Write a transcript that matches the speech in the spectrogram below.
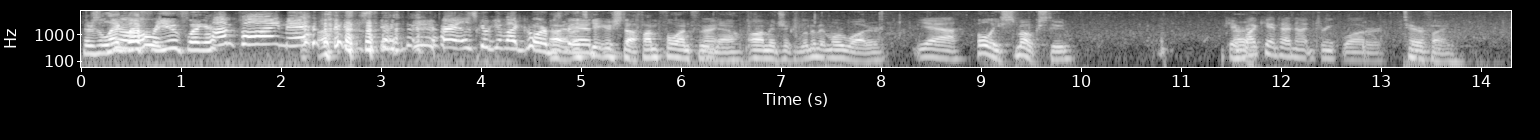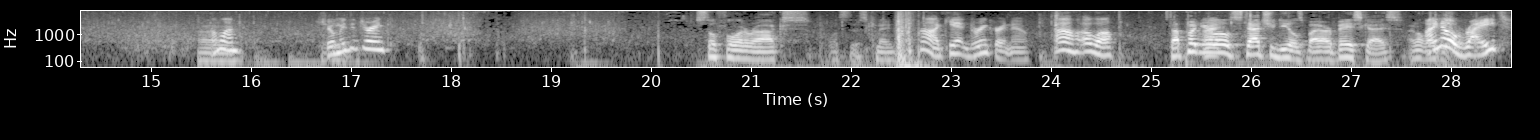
There's a leg No. left for you, Phlinger. I'm fine, man. Thanks. All right, let's go get my corpse, All right, man. let's get your stuff. I'm full on food right. now. Oh, I'm gonna drink a little bit more water. Yeah. Holy smokes, dude. Okay, All why right. can't I not drink water? Terrifying. Come um, on. Show me the drink. Still full of rocks. What's this? Can I Oh, I can't drink right now. Oh, oh well. stop putting your All right. little statue deals by our base, guys? I don't. Like I it. know, right?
